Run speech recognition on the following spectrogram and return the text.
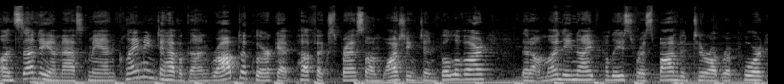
On Sunday, a masked man claiming to have a gun robbed a clerk at Puff Express on Washington Boulevard. Then on Monday night, police responded to a report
